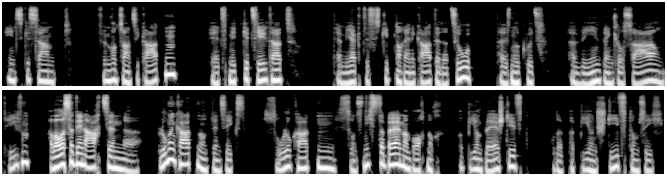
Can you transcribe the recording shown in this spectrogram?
insgesamt 25 Karten. Wer jetzt mitgezählt hat, der merkt, es gibt noch eine Karte dazu. Da ist nur kurz erwähnt ein Glossar und Hilfen. Aber außer den 18 äh, Blumenkarten und den 6 Solokarten ist sonst nichts dabei. Man braucht noch Papier und Bleistift oder Papier und Stift, um sich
